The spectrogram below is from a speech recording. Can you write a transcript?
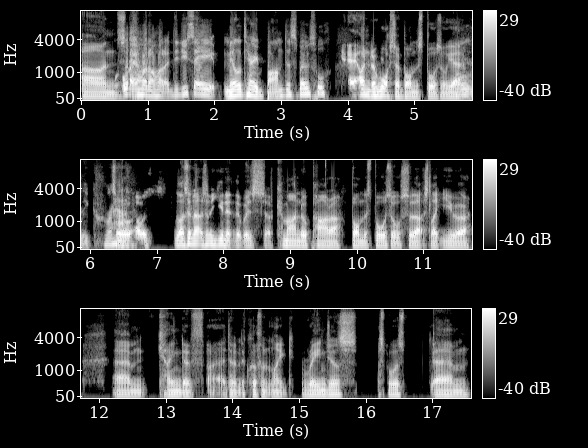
and wait, hold on, hold on. Did you say military bomb disposal? Underwater bomb disposal, yeah. Holy crap! So I was well, I was in a, I was in a unit that was sort of commando para bomb disposal. So that's like you are um, kind of I don't know the equivalent like rangers, I suppose, um,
